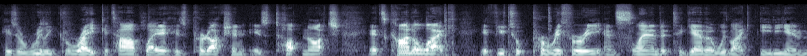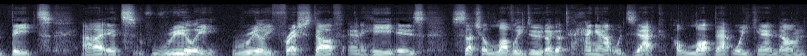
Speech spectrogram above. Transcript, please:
He's a really great guitar player. His production is top-notch. It's kind of like if you took Periphery and slammed it together with like EDM beats. Uh, it's really, really fresh stuff, and he is such a lovely dude. I got to hang out with Zach a lot that weekend. Um,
